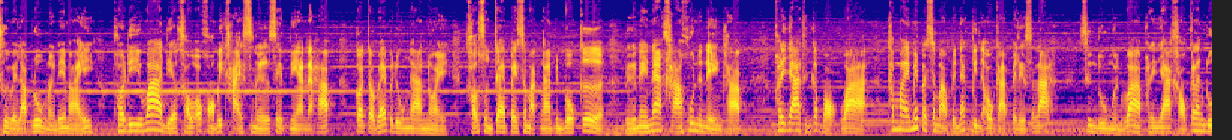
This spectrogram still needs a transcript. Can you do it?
ช่วยไปรับลูกหน่อยได้ไหม พอดีว่าเดี๋ยวเขาเอาของไปขายเสนอเสร็จเนี่ยนะครับ ก็จะแวะไปดูงานหน่อย เขาสนใจไปสมัครงานเป็นโบรกเกอร์ หรือในหน้าค้าหุ้นนั่นเองครับภรรยาถึงกับบอกว่าทำไมไม่ไปสมัครเป็นนักบินอวกาศไปเลยซะล่ะ ซึ่งดูเหมือนว่าภรรยาเขากำลังดู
